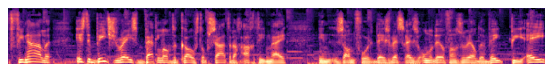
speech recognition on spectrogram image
finale is de Beach Race Battle of the Coast op zaterdag 18 mei in Zandvoort. Deze wedstrijd is onderdeel van zowel de WPA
